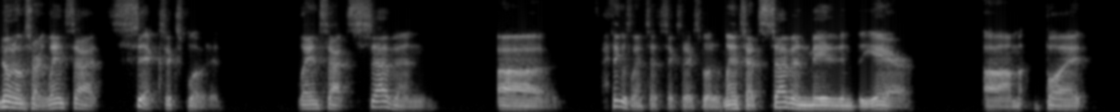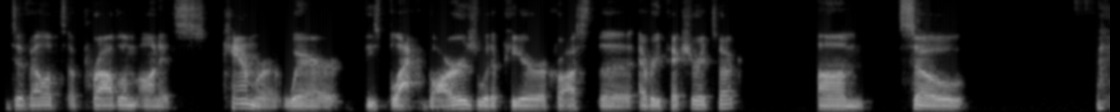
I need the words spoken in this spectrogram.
no no I'm sorry Landsat six exploded. Landsat seven uh, I think it was Landsat six that exploded. Landsat seven made it into the air, um, but developed a problem on its camera where these black bars would appear across the every picture it took. Um, so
